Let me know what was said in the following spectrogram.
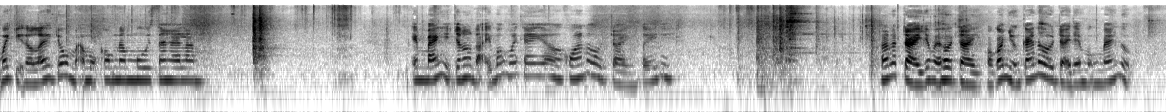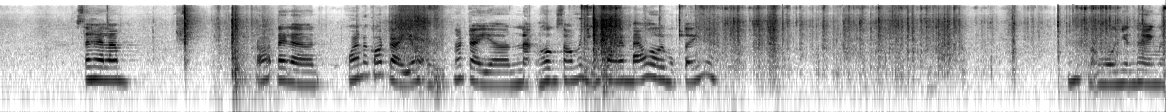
Mấy chị nào lấy chốt mã 1050 xa 25 em bán vậy cho nó đẩy bớt mấy cái ờ, khóa nó hơi trầy một tí đi. Khóa nó trầy chứ không phải hơi trầy, còn có những cái nó hơi trầy thì em vẫn bán được. Size 25 đó, đây là khóa nó có trầy á nó trầy ờ, nặng hơn so với những con em báo hơi một tí nha. Ừ, mọi người nhìn hàng nè.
